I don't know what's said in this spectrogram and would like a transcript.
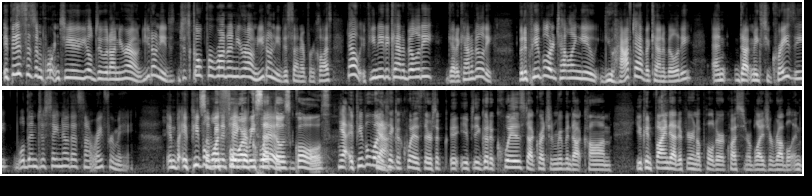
if this is important to you, you'll do it on your own. You don't need to just go for a run on your own. You don't need to sign up for a class. No, if you need accountability, get accountability. But if people are telling you you have to have accountability and that makes you crazy, well, then just say, no, that's not right for me. And if people so want to take before a we quiz, set those goals, yeah, if people want Yeah. to take a quiz, there's a if you go to quiz.gretchenrubin.com, you can find out if you're an upholder, a questioner, obliger, rebel, and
